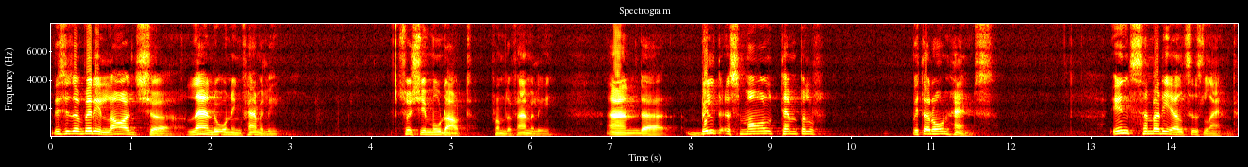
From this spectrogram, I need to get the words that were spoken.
this is a very large uh, land-owning family. So she moved out from the family and uh, built a small temple with her own hands in somebody else's land.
